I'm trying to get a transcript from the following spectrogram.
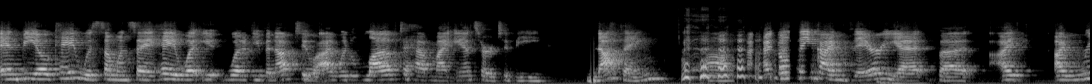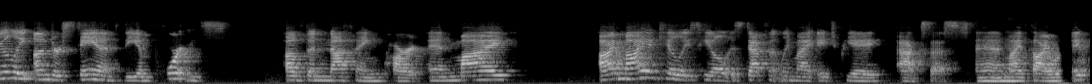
and be okay with someone say, "Hey, what you what have you been up to?" I would love to have my answer to be nothing. Um, I don't think I'm there yet, but I I really understand the importance of the nothing part. And my I my Achilles heel is definitely my HPA axis and my thyroid.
